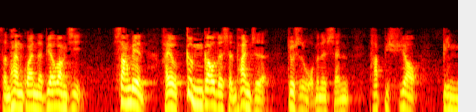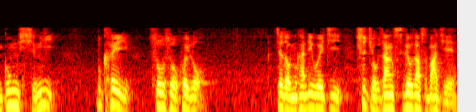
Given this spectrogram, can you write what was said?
审判官的不要忘记，上面还有更高的审判者，就是我们的神，他必须要秉公行义，不可以收受贿赂。接着我们看利未记十九章十六到十八节，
